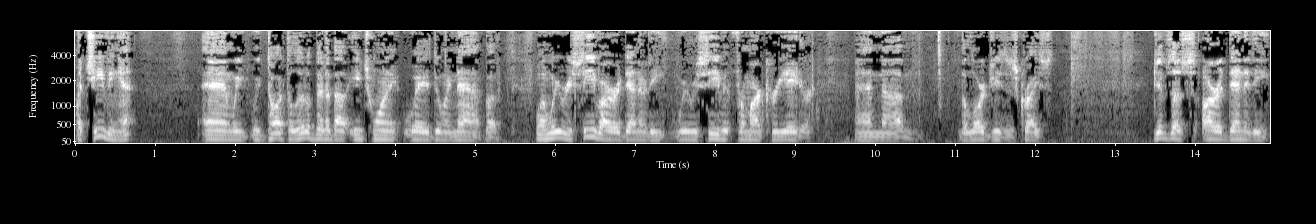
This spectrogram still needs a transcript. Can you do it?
achieving it, and we we talked a little bit about each one way of doing that. But when we receive our identity, we receive it from our Creator, and um, the Lord Jesus Christ gives us our identity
